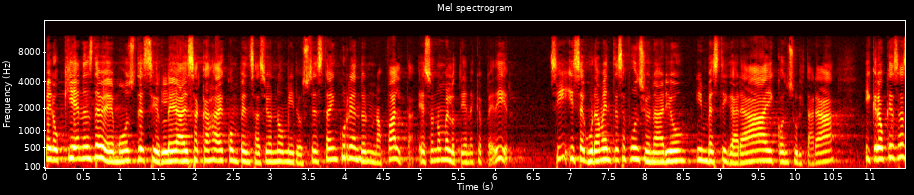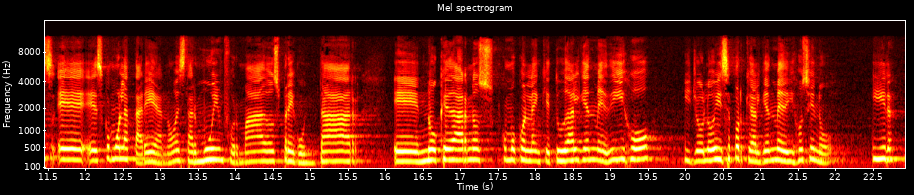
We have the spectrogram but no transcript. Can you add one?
pero ¿quiénes debemos decirle a esa caja de compensación, no, mire, usted está incurriendo en una falta, eso no me lo tiene que pedir, ¿sí? Y seguramente ese funcionario investigará y consultará, y creo que esa es, eh, como la tarea, ¿no? Estar muy informados, preguntar, eh, no quedarnos como con la inquietud, alguien me dijo y yo lo hice porque alguien me dijo, sino ir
